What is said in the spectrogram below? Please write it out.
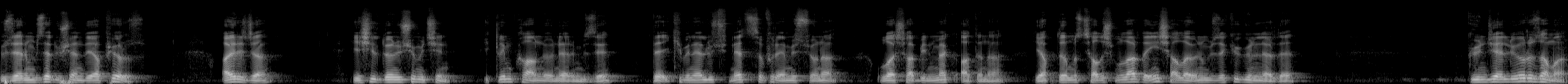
üzerimize düşen de yapıyoruz. Ayrıca yeşil dönüşüm için iklim kanunu önerimizi ve 2053 net sıfır emisyona ulaşabilmek adına yaptığımız çalışmalar da inşallah önümüzdeki günlerde güncelliyoruz ama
